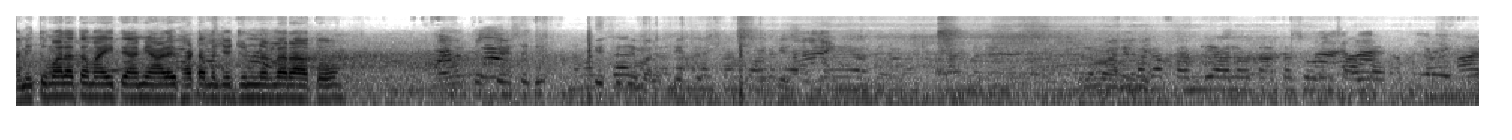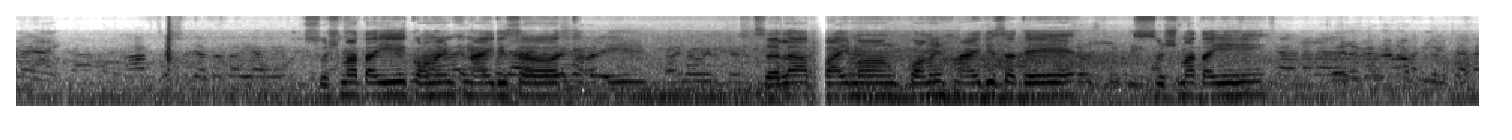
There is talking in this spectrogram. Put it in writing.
आणि तुम्हाला तर माहिती आहे आम्ही आळेफाटा म्हणजे जुन्नरला राहतो. सुषमाताई कॉमेंट नाही दिसत. चला बाय मग कॉमेंट नाही दिसत आहे. सुषमाताई चॅनल आहे चॅनल सबस्क्राईब करा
